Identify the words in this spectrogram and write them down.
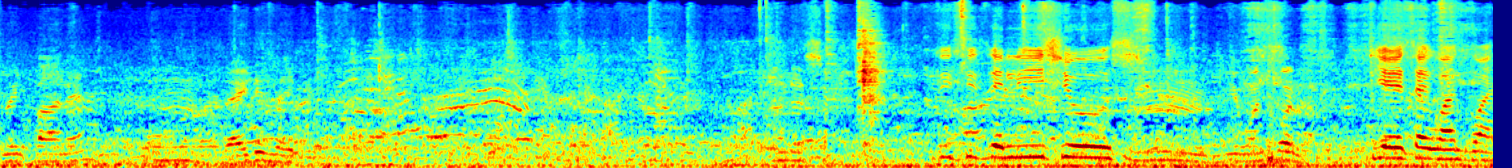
Sweet corn and right is right. This is delicious. Mm, you want one? Yes, I want one.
